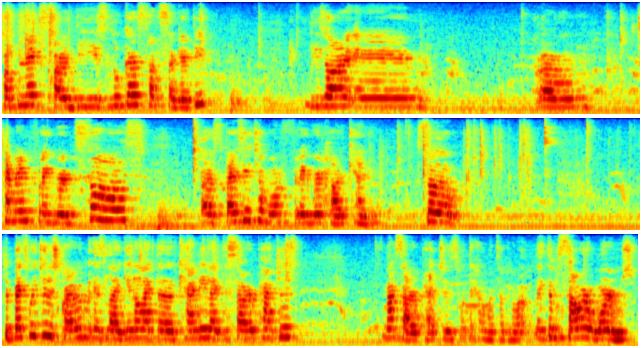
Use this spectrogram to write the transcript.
Up next are these Lucas Salsagheti. These are in um, tamarind flavored sauce, uh, spicy chamoy flavored hard candy. So the best way to describe them is like, you know, like the candy, like the sour patches. Not sour patches, what the hell am I talking about? Like them sour worms.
